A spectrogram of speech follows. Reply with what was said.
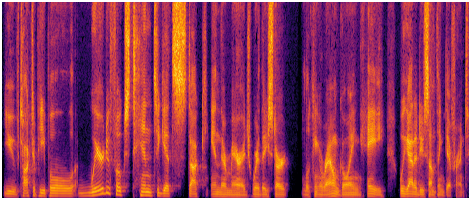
you've talked to people. Where do folks tend to get stuck in their marriage, where they start looking around, going, "Hey, we got to do something different"?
